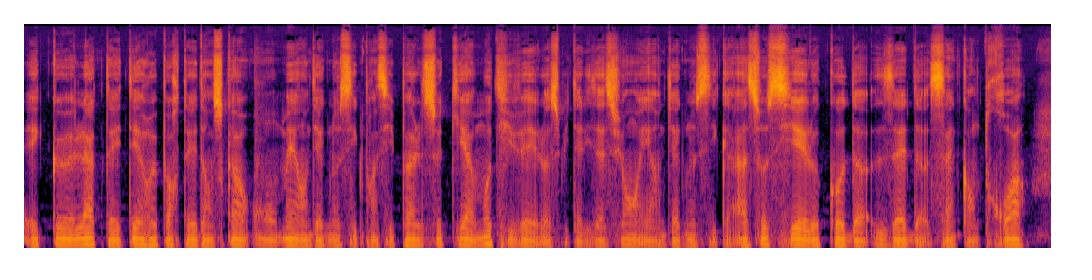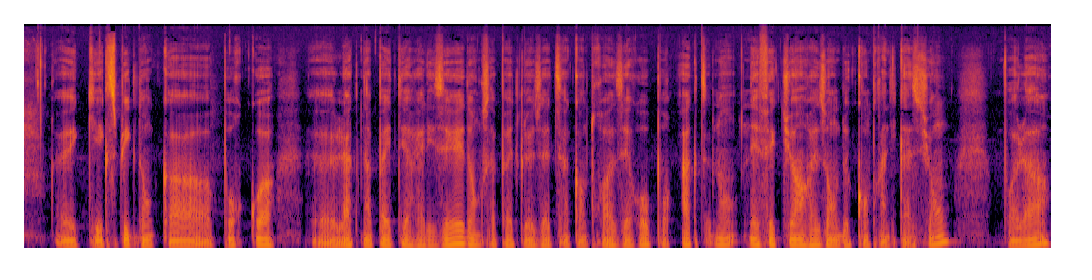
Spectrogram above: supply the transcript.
et que l'acte a été reporté, dans ce cas, on met en diagnostic principal ce qui a motivé l'hospitalisation et en diagnostic associé le code Z53 euh, qui explique donc euh, pourquoi euh, l'acte n'a pas été réalisé. Donc ça peut être le Z53.0 pour acte non effectué en raison de contre-indication. Voilà.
